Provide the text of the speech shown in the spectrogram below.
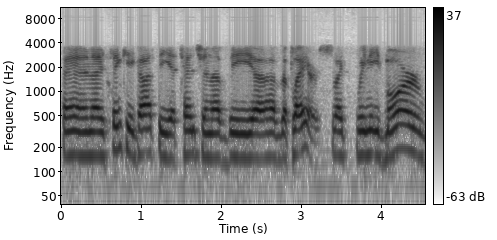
and I think he got the attention of the uh, of the players. Like we need more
